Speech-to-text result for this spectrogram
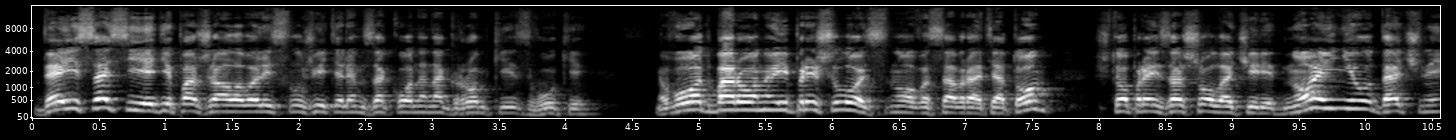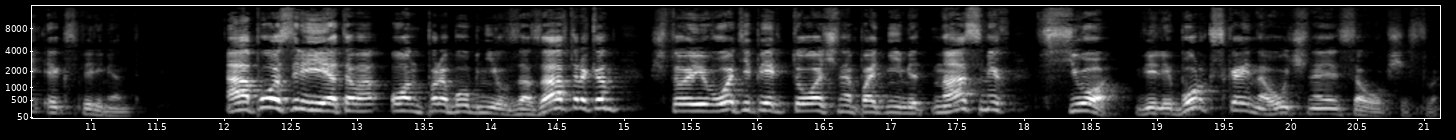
Да и соседи пожаловались служителям закона на громкие звуки. Вот барону и пришлось снова соврать о том, что произошел очередной неудачный эксперимент. А после этого он пробубнил за завтраком, что его теперь точно поднимет на смех все Велибургское научное сообщество.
